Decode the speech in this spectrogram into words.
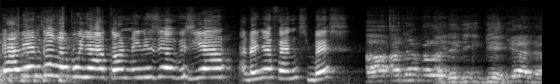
kalian kok nggak punya akun ini sih official? Adanya fans base? Eh, ada kalau Ada di IG. Iya ada.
